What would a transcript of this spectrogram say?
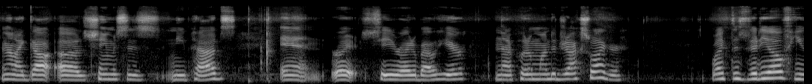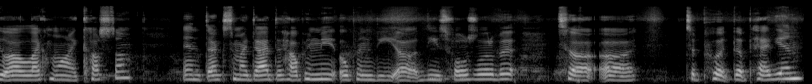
And then I got uh, Sheamus's knee pads, and right see right about here, and then I put them on the Jack Swagger. Like this video if you uh, like my custom, and thanks to my dad to helping me open the uh, these holes a little bit to uh, to put the peg in.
